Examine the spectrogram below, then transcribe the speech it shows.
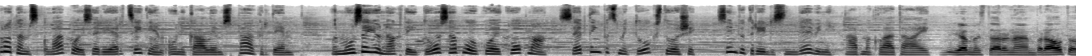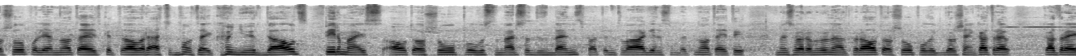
protams, lepojas arī ar citiem unikāliem spēkratiem, un muzeju naktī tos aplūkoja kopumā 17,139 apmeklētāji. Ja mēs tā runājam par autošūpuļiem, noteikti, ka tā varētu noteikt, ka viņu ir daudz. Pirmais autošūpulis, Mercedes-Benz patentu vāgens, bet noteikti mēs varam runāt par autošūpuli. Droši vien katrai, katrai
